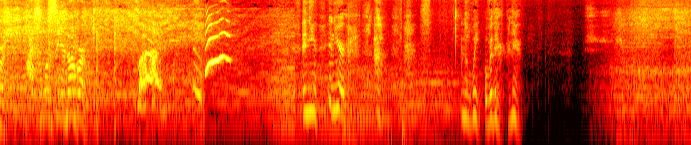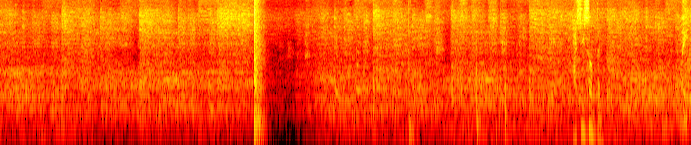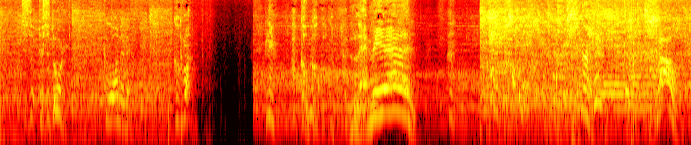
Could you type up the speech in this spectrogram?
number. I just want to see your number. In here, in here. No, wait, over there, in there. I see something. Wait, there's a, there's a door. We can go. Come on. In there. Go, go, go, go. Let me in! Open it. Go!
